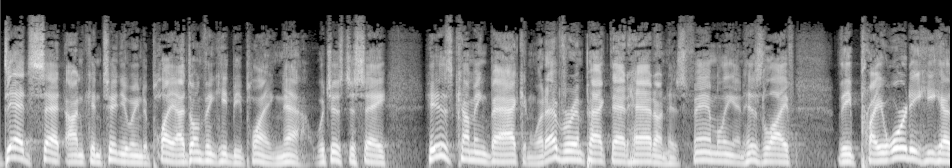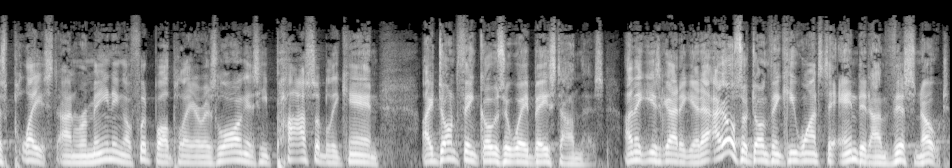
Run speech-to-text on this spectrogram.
dead set on continuing to play, I don't think he'd be playing now. Which is to say, his coming back and whatever impact that had on his family and his life, the priority he has placed on remaining a football player as long as he possibly can. I don't think goes away based on this. I think he's got to get. I also don't think he wants to end it on this note.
